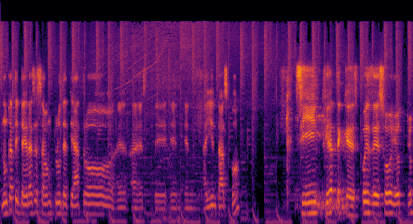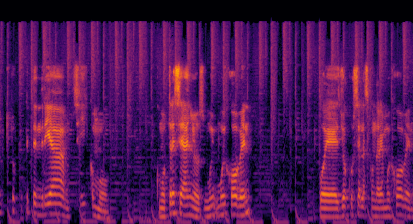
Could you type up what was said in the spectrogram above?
¿nunca te integraste a un club de teatro eh, este, en, ahí en Tasco? Sí, fíjate que después de eso yo, yo, creo que tendría, sí, como, como 13 años, muy, muy joven. Pues yo cursé la secundaria muy joven.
